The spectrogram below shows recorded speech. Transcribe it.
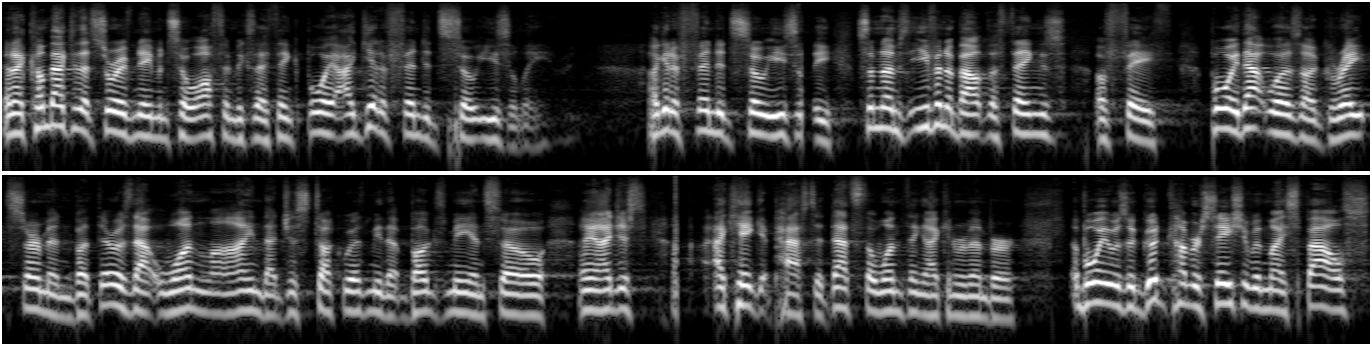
And I come back to that story of Naaman so often because I think, boy, I get offended so easily. I get offended so easily, sometimes even about the things of faith. Boy, that was a great sermon, but there was that one line that just stuck with me that bugs me. And so I, mean, I just, I can't get past it. That's the one thing I can remember. Boy, it was a good conversation with my spouse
